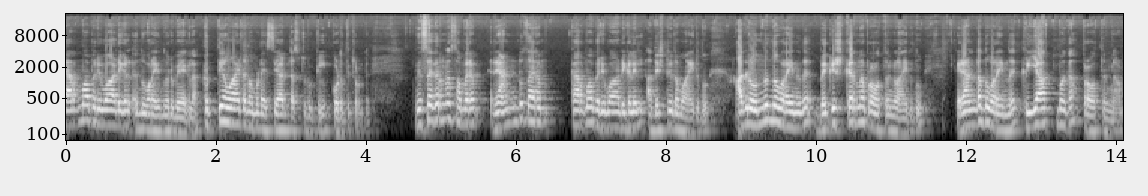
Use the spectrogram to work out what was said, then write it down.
കർമ്മ പരിപാടികൾ എന്ന് പറയുന്ന ഒരു മേഖല കൃത്യമായിട്ട് നമ്മുടെ എസ് ആർ ടെക്സ്റ്റ് ബുക്കിൽ കൊടുത്തിട്ടുണ്ട്. നിസ്സഹകരണ സമരം രണ്ടു തരം കർമ്മ പരിപാടികളിൽ അധിഷ്ഠിതമായിരുന്നു. അതിലൊന്നെന്ന് പറയുന്നത് ബഹിഷ്കരണ പ്രവർത്തനങ്ങളായിരുന്നു. രണ്ടെന്ന് പറയുന്നത് ക്രിയാത്മക പ്രവർത്തനങ്ങളാണ്.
